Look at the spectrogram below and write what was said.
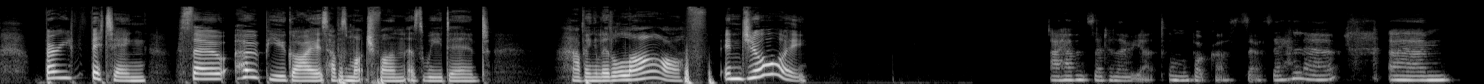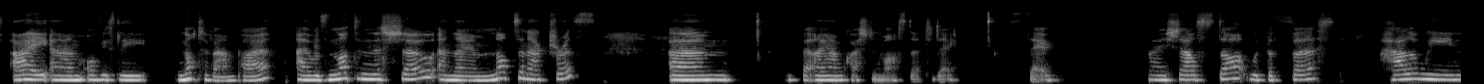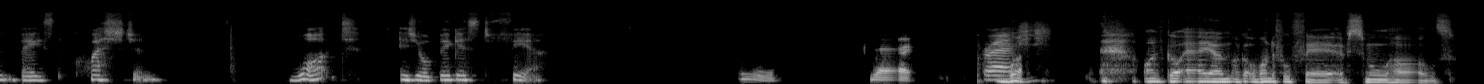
very fitting. So, hope you guys have as much fun as we did having a little laugh. Enjoy! I haven't said hello yet on the podcast, so say hello. Um, I am obviously not a vampire. I was not in this show, and I am not an actress. Um, but I am question master today. So I shall start with the first Halloween based question What is your biggest fear? Ooh. Right. Fresh. Well, I've got a um, I've got a wonderful fear of small holes.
